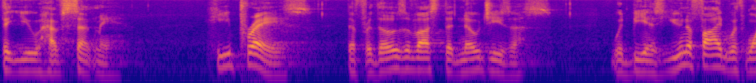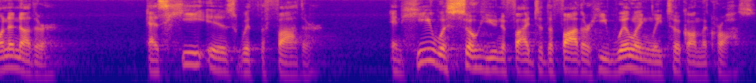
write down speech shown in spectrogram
that you have sent me. He prays that for those of us that know Jesus would be as unified with one another as he is with the Father. And he was so unified to the Father, he willingly took on the cross.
